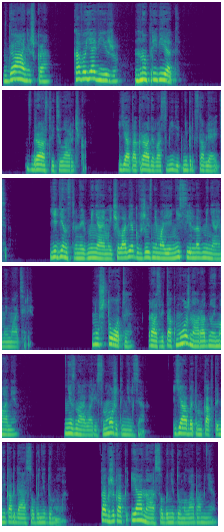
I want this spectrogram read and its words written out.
«Данюшка, кого я вижу? Ну, привет!» «Здравствуйте, Ларочка. Я так рада вас видеть, не представляете. Единственный вменяемый человек в жизни моей не сильно вменяемой матери». «Ну что ты? Разве так можно о родной маме?» «Не знаю, Лариса, может и нельзя. Я об этом как-то никогда особо не думала. Так же, как и она особо не думала обо мне.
